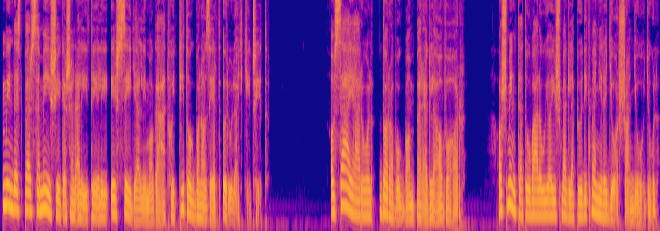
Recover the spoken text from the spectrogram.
Mindezt persze mélységesen elítéli, és szégyelli magát, hogy titokban azért örül egy kicsit. A szájáról darabokban pereg le a var. A sminktetoválója is meglepődik, mennyire gyorsan gyógyul.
